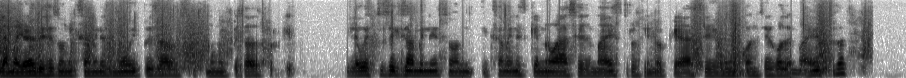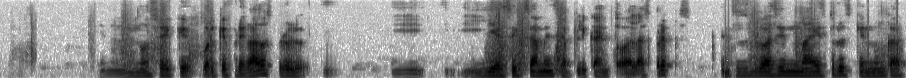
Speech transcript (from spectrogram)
la mayoría de veces son exámenes muy pesados, muy pesados, porque y luego estos exámenes son exámenes que no hace el maestro, sino que hace un consejo de maestros. No sé qué, por qué fregados, pero y, y ese examen se aplica en todas las prepas. Entonces lo hacen maestros que nunca,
